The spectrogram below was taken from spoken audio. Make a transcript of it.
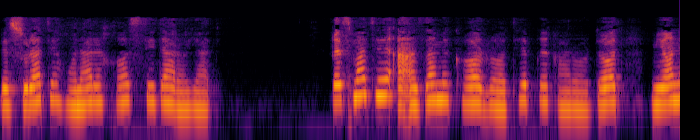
به صورت هنر خاصی درآید. قسمت اعظم کار را طبق قرارداد میان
